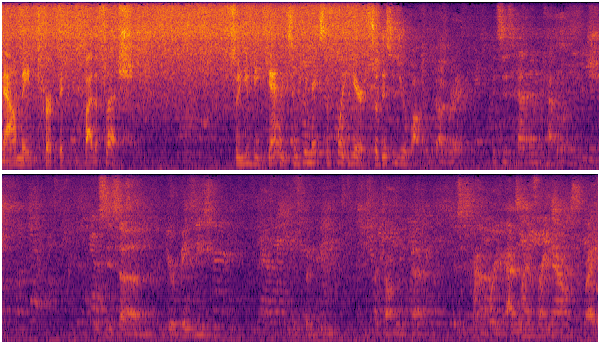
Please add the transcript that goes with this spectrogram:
now made perfect by the flesh? So you began. So he makes the point here. So this is your walk with God, right? This is heaven, capital H. This is uh, your baby. Just put a B. I draw a little bad. This is kind of where you're at in life right now, right?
